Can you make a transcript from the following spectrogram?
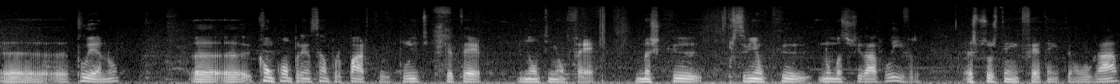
uh, pleno, uh, com compreensão por parte de políticos que até não tinham fé, mas que percebiam que numa sociedade livre as pessoas têm fé, têm que ter um lugar,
